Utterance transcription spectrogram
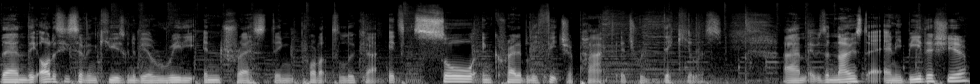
then the Odyssey 7Q is going to be a really interesting product to look at. It's so incredibly feature packed, it's ridiculous. Um, it was announced at NAB this year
